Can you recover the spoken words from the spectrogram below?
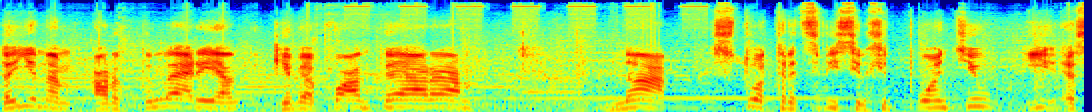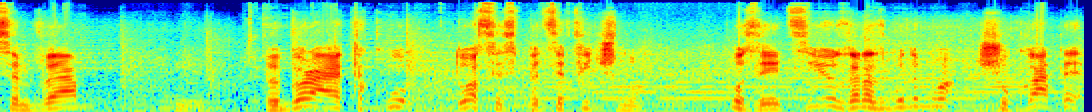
Дає нам артилерія ГВ Пантера на 138 хітпонтів і СМВ вибирає таку досить специфічну позицію. Зараз будемо шукати е,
